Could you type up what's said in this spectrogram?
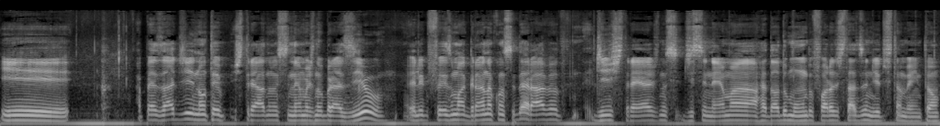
E apesar de não ter estreado nos cinemas no Brasil, ele fez uma grana considerável de estreias de cinema ao redor do mundo, fora dos Estados Unidos também. Então,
